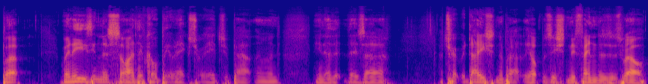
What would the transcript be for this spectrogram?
but when he's in the side, they've got a bit of an extra edge about them, and you know, there's a, a trepidation about the opposition defenders as well.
